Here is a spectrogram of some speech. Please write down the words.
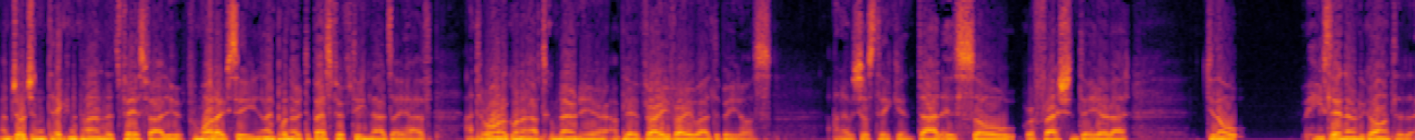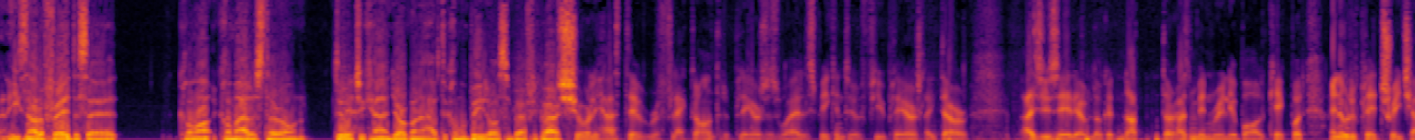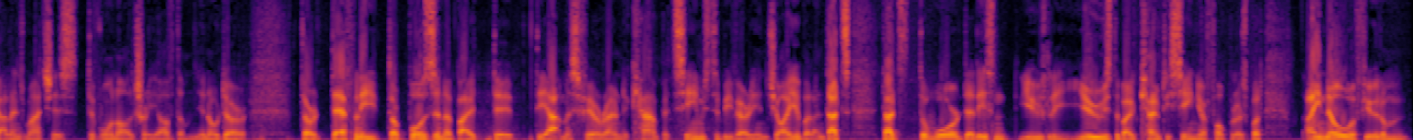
I'm judging, taking the panel at face value from what I've seen. I'm putting out the best 15 lads I have, and Tyrone are going to have to come down here and play very, very well to beat us. And I was just thinking that is so refreshing to hear that. You know, he's laying down the gauntlet, and he's not afraid to say it. Come on, come at us, Tyrone. Do what you can. You're going to have to come and beat us in Breffni Park. surely has to reflect onto the players as well. Speaking to a few players, like they're, as you say, look at not there hasn't been really a ball kick, but I know they've played three challenge matches. They've won all three of them. You know, they're they're definitely they're buzzing about the the atmosphere around the camp. It seems to be very enjoyable, and that's that's the word that isn't usually used about county senior footballers. But I know a few of them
